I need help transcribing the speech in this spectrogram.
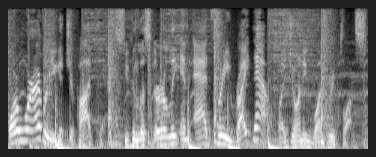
or wherever you get your podcasts. You can listen early and ad-free right now by joining Wondery Plus.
